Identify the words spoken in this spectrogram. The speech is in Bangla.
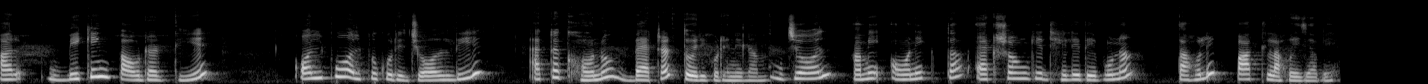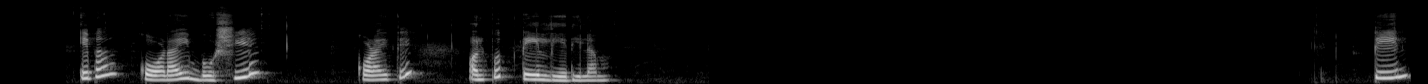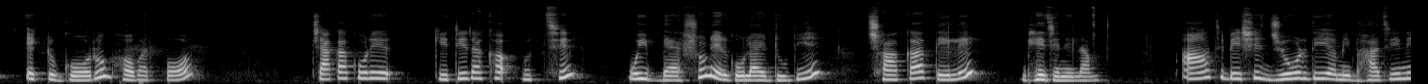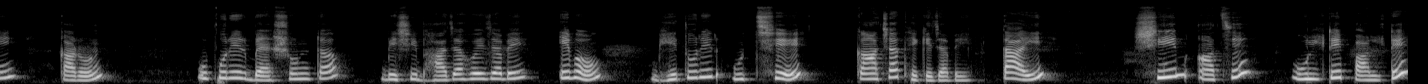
আর বেকিং পাউডার দিয়ে অল্প অল্প করে জল দিয়ে একটা ঘন ব্যাটার তৈরি করে নিলাম। জল আমি অনেকটা একসঙ্গে ঢেলে দেব না, তাহলে পাতলা হয়ে যাবে। এবার কড়াই বসিয়ে কড়াইতে অল্প তেল দিয়ে দিলাম। তেল একটু গরম হওয়ার পর চাকা করে কেটে রাখা উচ্ছে ওই বেসনের গোলায় ডুবিয়ে ছাঁকা তেলে ভেজে নিলাম। আজ বেশি জোর দিয়ে আমি ভাজিনি কারণ উপরের বেসনটা বেশি ভাজা হয়ে যাবে এবং ভেতরের উচ্ছে কাঁচা থেকে যাবে। তাই শিম আঁচে উল্টে পাল্টে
